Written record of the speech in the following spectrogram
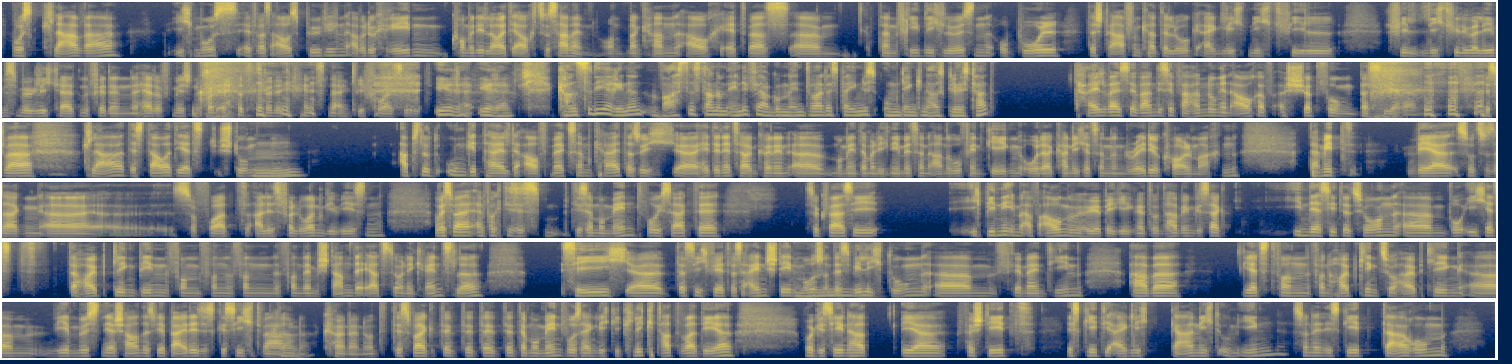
wo es klar war, ich muss etwas ausbügeln, aber durch Reden kommen die Leute auch zusammen und man kann auch etwas ähm, dann friedlich lösen, obwohl der Strafenkatalog eigentlich nicht viel, viel, nicht viel Überlebensmöglichkeiten für den Head of Mission von ohne Grenzen eigentlich vorsieht. Irre, irre. Kannst du dich erinnern, was das dann am Ende für Argument war, das bei ihm das Umdenken ausgelöst hat? Teilweise waren diese Verhandlungen auch auf Erschöpfung basierend. es war klar, das dauert jetzt Stunden. Mhm. Absolut ungeteilte Aufmerksamkeit. Also ich äh, hätte nicht sagen können, äh, Moment einmal, ich nehme jetzt einen Anruf entgegen oder kann ich jetzt einen Radio-Call machen. Damit wäre sozusagen äh, sofort alles verloren gewesen. Aber es war einfach dieses, dieser Moment, wo ich sagte, so quasi, ich bin ihm auf Augenhöhe begegnet und habe ihm gesagt, in der Situation, ähm, wo ich jetzt der Häuptling bin vom, von, von, von dem Stamm der Ärzte ohne Grenzler, sehe ich, äh, dass ich für etwas einstehen muss mhm. und das will ich tun ähm, für mein Team. Aber jetzt von, von Häuptling zu Häuptling, ähm, wir müssen ja schauen, dass wir beide das Gesicht wahren Klar. können. Und das war der, der, der Moment, wo es eigentlich geklickt hat, war der, wo er gesehen hat, er versteht, es geht ja eigentlich gar nicht um ihn, sondern es geht darum,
